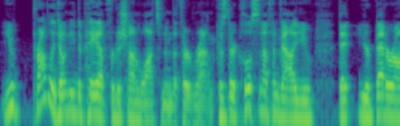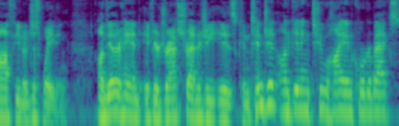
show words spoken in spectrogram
you probably don't need to pay up for Deshaun Watson in the third round because they're close enough in value that you're better off, you know, just waiting. On the other hand, if your draft strategy is contingent on getting two high end quarterbacks,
